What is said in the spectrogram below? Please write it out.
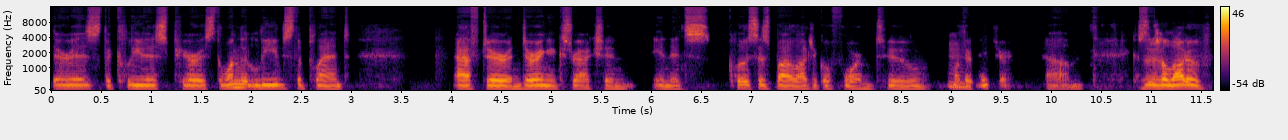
there is, the cleanest, purest, the one that leaves the plant after and during extraction in its closest biological form to mm. Mother Nature. Because um, there's a lot of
